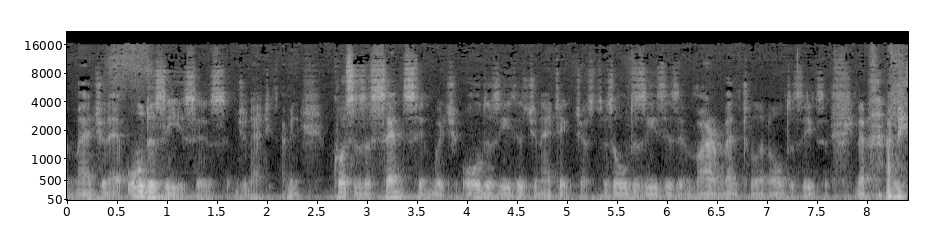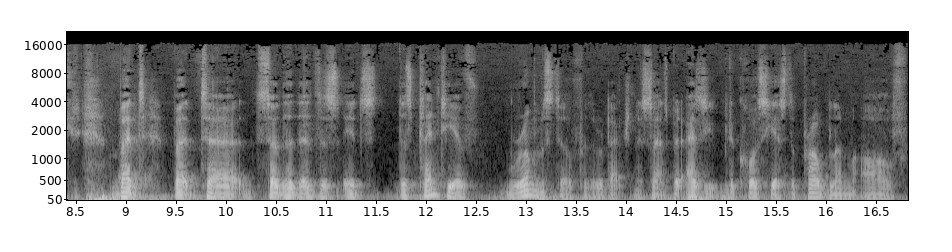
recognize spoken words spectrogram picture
imagine it, all diseases genetic. I mean, of course, there's a sense in which all disease is genetic, just as all disease is environmental and all diseases. You know, I mean, but but uh, so there's it's there's plenty of room still for the reductionist science. But as you, but of course, yes, the problem of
